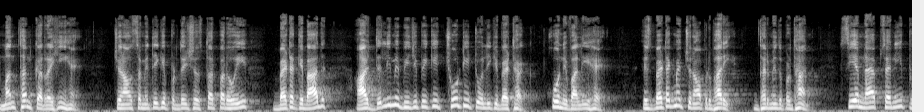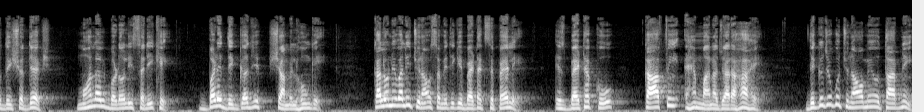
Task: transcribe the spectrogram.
मंथन कर रही हैं। चुनाव समिति की प्रदेश स्तर पर हुई बैठक के बाद आज दिल्ली में बीजेपी की छोटी टोली की बैठक होने वाली है। इस बैठक में चुनाव प्रभारी धर्मेंद्र प्रधान, सीएम नायब सैनी, प्रदेश अध्यक्ष मोहनलाल बडौली सरीखे, बड़े दिग्गज शामिल होंगे। कल होने वाली चुनाव समिति की बैठक से पहले इस बैठक को काफ़ी अहम माना जा रहा है। दिग्गजों को चुनाव में उतारने,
